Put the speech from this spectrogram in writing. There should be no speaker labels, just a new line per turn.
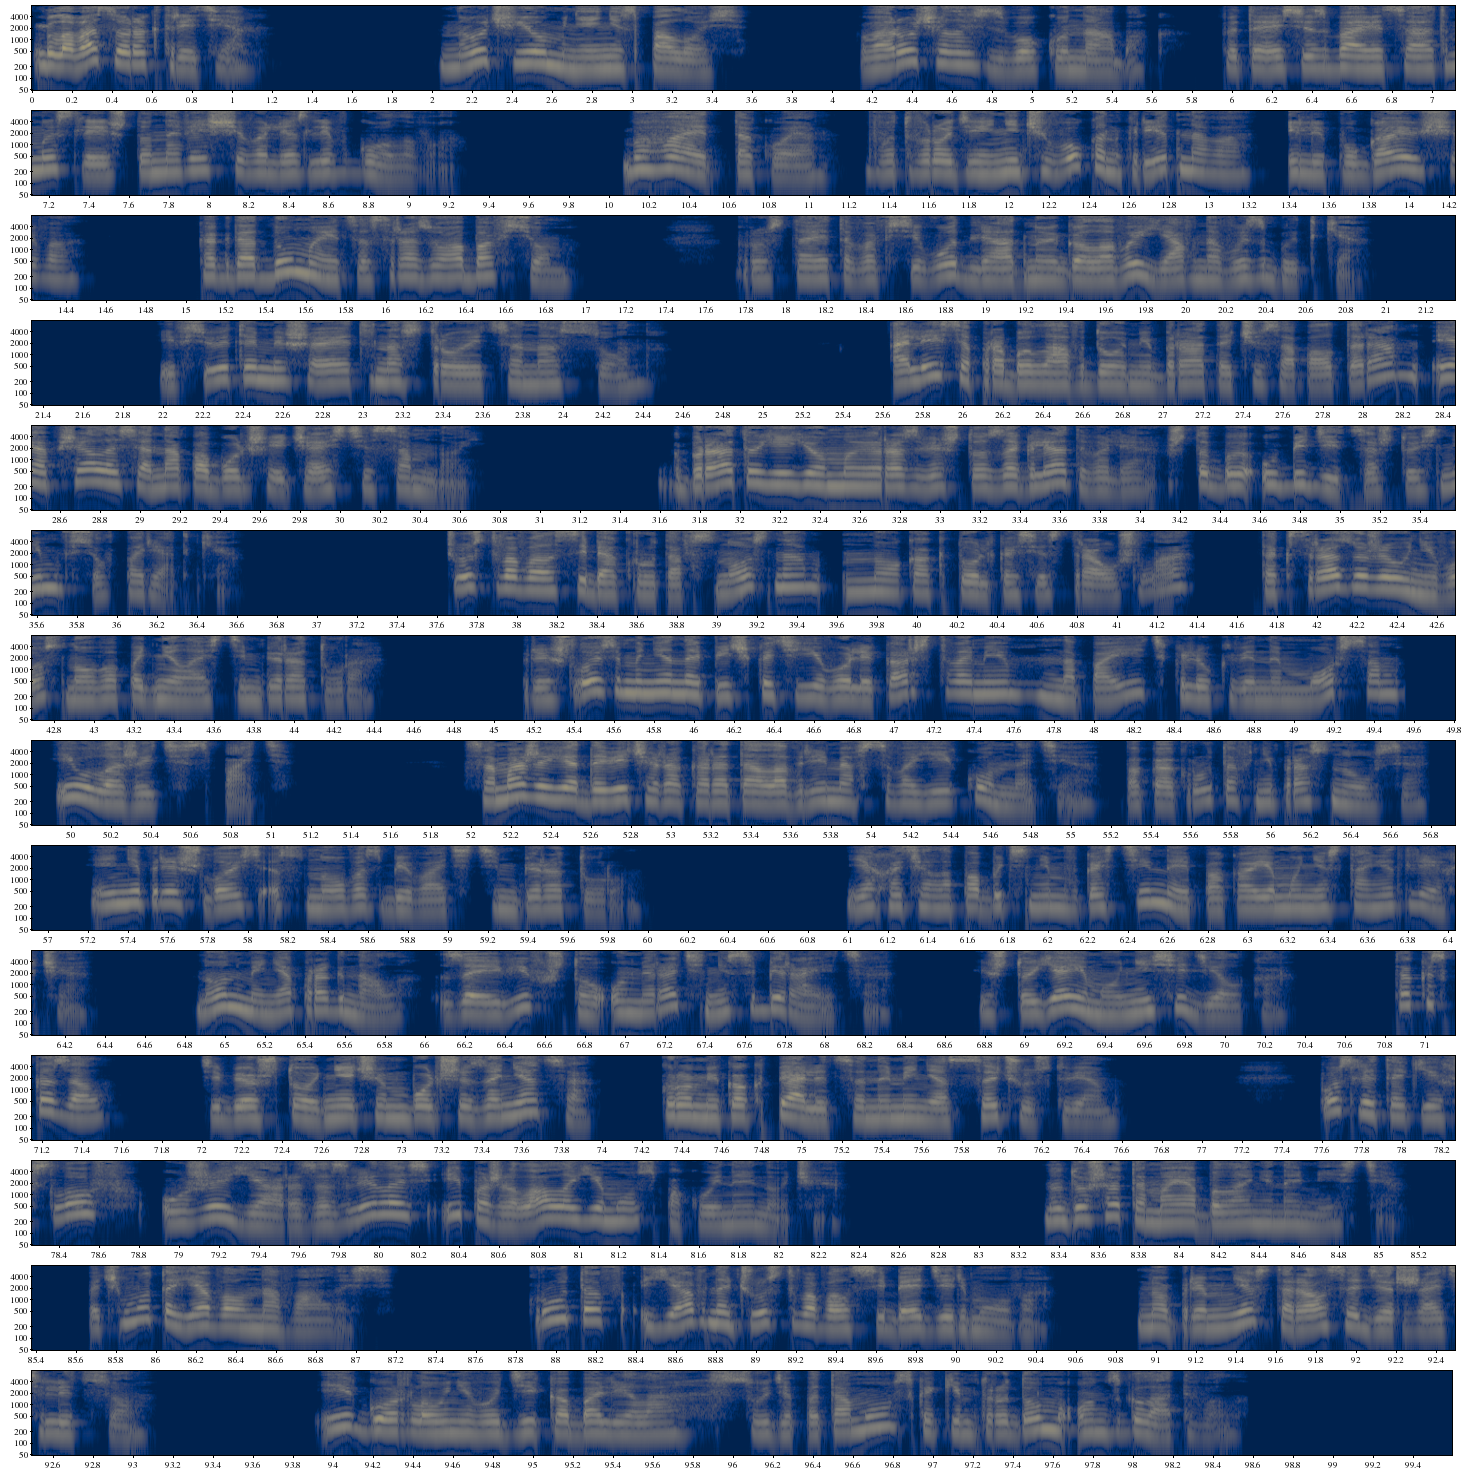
Глава 43. Ночью мне не спалось. Ворочалась сбоку на бок, пытаясь избавиться от мыслей, что навязчиво лезли в голову. Бывает такое, вот вроде ничего конкретного или пугающего, когда думается сразу обо всем. Просто этого всего для одной головы явно в избытке. И все это мешает настроиться на сон. Олеся пробыла в доме брата часа полтора, и общалась она по большей части со мной. К брату ее мы разве что заглядывали, чтобы убедиться, что с ним все в порядке. Чувствовал себя круто сносно, но как только сестра ушла, так сразу же у него снова поднялась температура. Пришлось мне напичкать его лекарствами, напоить клюквенным морсом и уложить спать. Сама же я до вечера коротала время в своей комнате, пока Крутов не проснулся, и не пришлось снова сбивать температуру. Я хотела побыть с ним в гостиной, пока ему не станет легче, но он меня прогнал, заявив, что умирать не собирается, и что я ему не сиделка. Так и сказал. «Тебе что, нечем больше заняться, кроме как пялиться на меня с сочувствием?» После таких слов уже я разозлилась и пожелала ему спокойной ночи. Но душа-то моя была не на месте. Почему-то я волновалась. Крутов явно чувствовал себя дерьмово, но при мне старался держать лицо. И горло у него дико болело, судя по тому, с каким трудом он сглатывал.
